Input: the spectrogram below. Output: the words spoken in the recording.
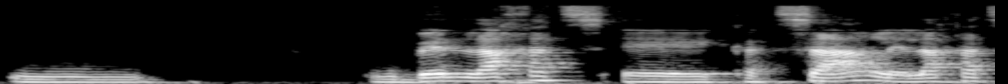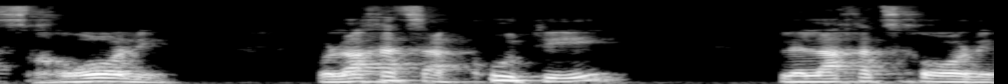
הוא, הוא בין לחץ קצר ללחץ כרוני, או לחץ אקוטי ללחץ כרוני.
